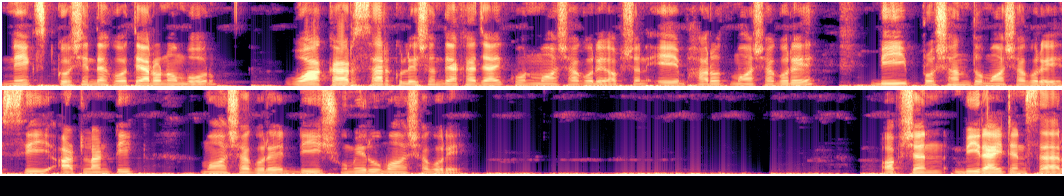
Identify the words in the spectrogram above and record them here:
নেক্সট কোশ্চেন দেখো, তেরো নম্বর। ওয়াকার সার্কুলেশন দেখা যায় কোন মহাসাগরে? অপশন এ ভারত মহাসাগরে বি প্রশান্ত মহাসাগরে সি আটলান্টিক মহাসাগরে ডি সুমেরু মহাসাগরে। অপশন বি রাইট অ্যান্সার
